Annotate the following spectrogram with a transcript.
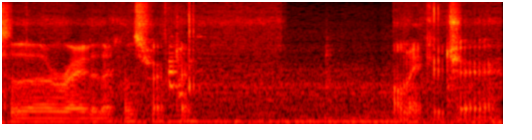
to the right of the constructor. I'll make your chair.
